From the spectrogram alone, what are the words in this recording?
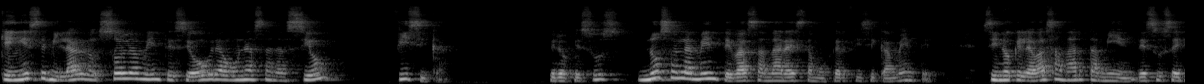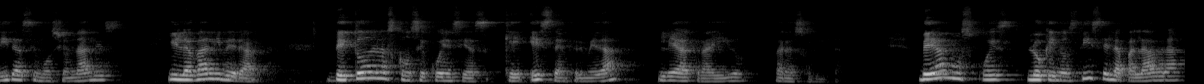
que en este milagro solamente se obra una sanación física. Pero Jesús no solamente va a sanar a esta mujer físicamente, sino que la va a sanar también de sus heridas emocionales y la va a liberar de todas las consecuencias que esta enfermedad le ha traído para su vida. Veamos pues lo que nos dice la palabra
